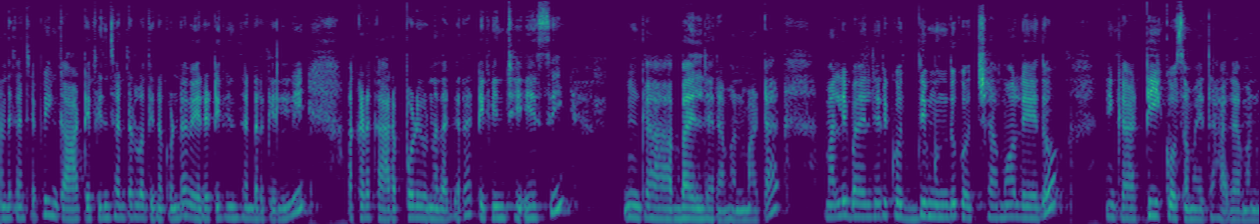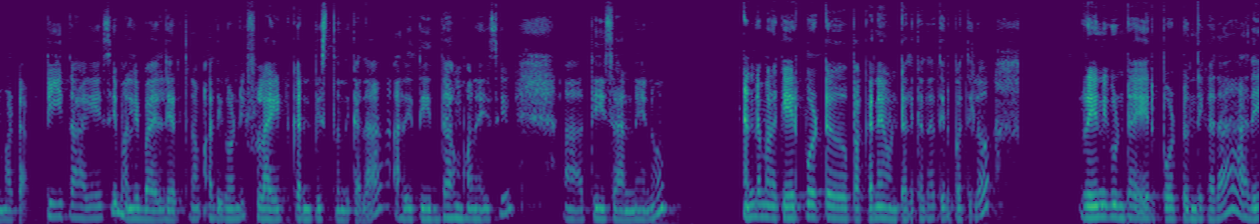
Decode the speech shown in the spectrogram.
అందుకని చెప్పి ఇంకా ఆ టిఫిన్ సెంటర్లో తినకుండా వేరే టిఫిన్ సెంటర్కి వెళ్ళి అక్కడ కారపొడి ఉన్న దగ్గర టిఫిన్ చేసి ఇంకా బయలుదేరామన్నమాట. మళ్ళీ బయలుదేరి కొద్ది ముందుకు వచ్చామో లేదో ఇంకా టీ కోసం అయితే ఆగామన్నమాట. టీ తాగేసి మళ్ళీ బయలుదేరుతున్నాం. అదిగోండి ఫ్లైట్ కనిపిస్తుంది కదా అది తీద్దాము అనేసి తీసాను నేను. అంటే మనకి ఎయిర్పోర్ట్ పక్కనే ఉంటుంది కదా తిరుపతిలో. రేణిగుంట ఎయిర్పోర్ట్ ఉంది కదా అది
